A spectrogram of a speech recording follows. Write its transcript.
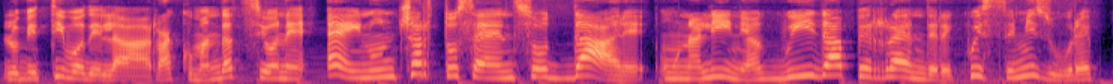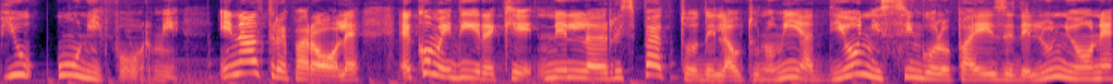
L'obiettivo della raccomandazione è in un certo senso dare una linea guida per rendere queste misure più uniformi. In altre parole, è come dire che nel rispetto dell'autonomia di ogni singolo paese dell'Unione,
